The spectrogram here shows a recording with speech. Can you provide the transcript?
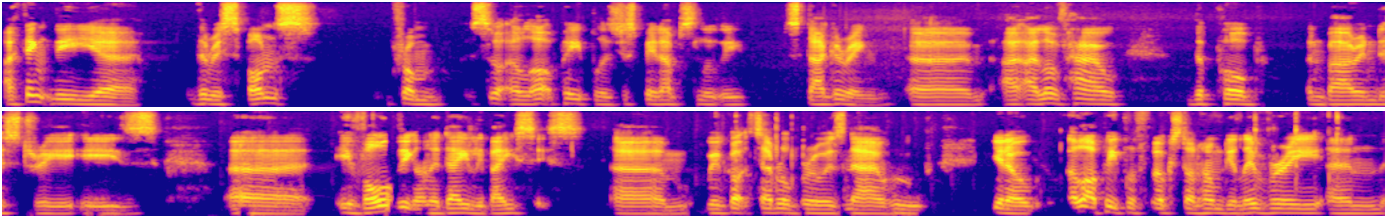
I think the uh, the response from a lot of people has just been absolutely staggering. Um, I, I, love how the pub and bar industry is uh, evolving on a daily basis. Um, we've got several brewers now who, you know, a lot of people have focused on home delivery and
